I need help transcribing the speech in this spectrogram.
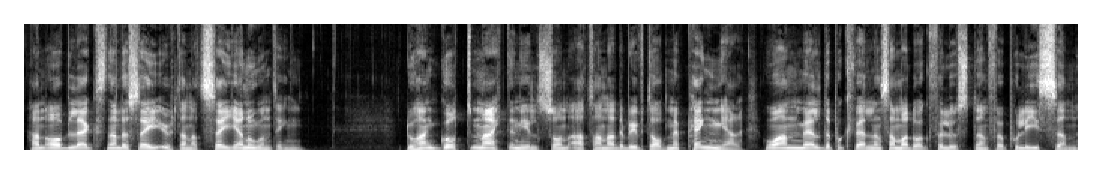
Han avlägsnade sig utan att säga någonting. Då han gått märkte Nilsson att han hade blivit av med pengar och anmälde på kvällen samma dag förlusten för polisen,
